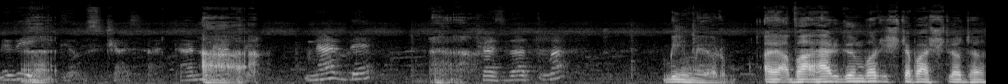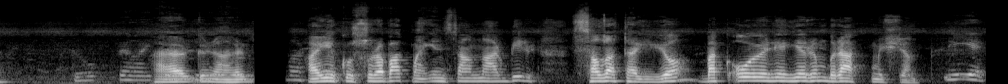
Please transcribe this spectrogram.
Nereye gidiyoruz çay Nerede? Nerede? Var? Bilmiyorum. Her gün var işte başladı. Yok be. Her gün her. Hayır kusura bakma insanlar bir salata yiyor. Bak o öyle yarım bırakmışsın. Niye?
